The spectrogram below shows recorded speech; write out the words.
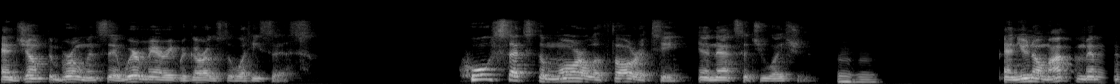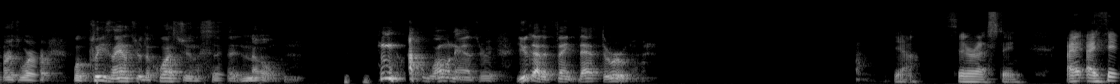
and jumped the broom and said we're married regardless of what he says who sets the moral authority in that situation? Mm-hmm. And you know, my members were, well, please answer the question. I said, no, I won't answer it. You got to think that through. Yeah, it's interesting. I, I think,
